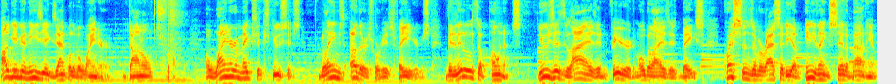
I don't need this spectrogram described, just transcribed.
I'll give you an easy example of a whiner Donald Trump. A whiner makes excuses, blames others for his failures, belittles opponents, uses lies and fear to mobilize his base, questions the veracity of anything said about him,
